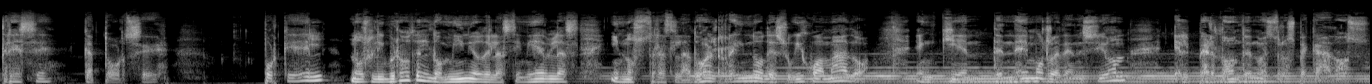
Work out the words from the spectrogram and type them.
13, 14. Porque Él nos libró del dominio de las tinieblas y nos trasladó al reino de su Hijo amado, en quien tenemos redención, el perdón de nuestros pecados.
